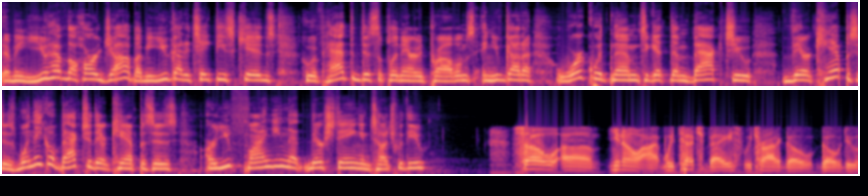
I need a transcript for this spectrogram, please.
I mean, you have the hard job. I mean, you got to take these kids who have had the disciplinary problems and you've got to work with them to get them back to their campuses. When they go back to their campuses, are you finding that they're staying in touch with you? So uh, you know, I, we touch base. We try to go go do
